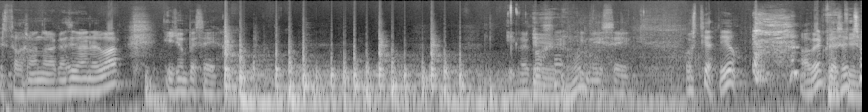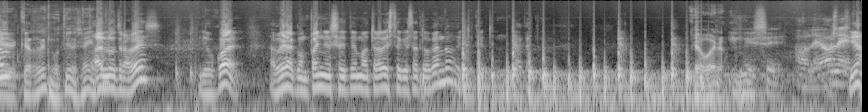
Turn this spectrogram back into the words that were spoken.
Estaba sonando una canción en el bar y yo empecé. Y me coge y me dice, hostia, tío, a ver, ¿qué has ¿Qué, hecho? qué- qué ritmo tienes ahí? no? Hazlo otra vez. Digo, ¿cuál? A ver, acompaña ese tema otra vez este que está tocando. Qué bueno. Y me dice, Ole, ole. Hostia,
